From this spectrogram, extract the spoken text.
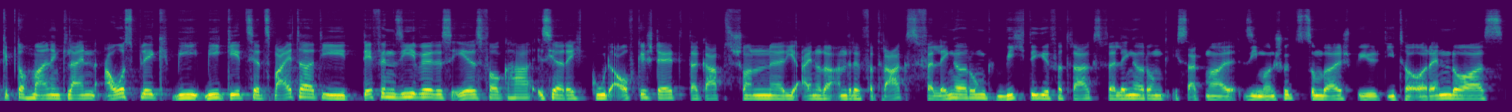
Gib doch mal einen kleinen Ausblick. Wie, wie geht's jetzt weiter? Die Defensive des ESVK ist ja recht gut aufgestellt. Da gab es schon äh, die ein oder andere Vertragsverlängerung, wichtige Vertragsverlängerung. Ich sag mal Simon Schütz zum Beispiel, Dieter Orendors,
